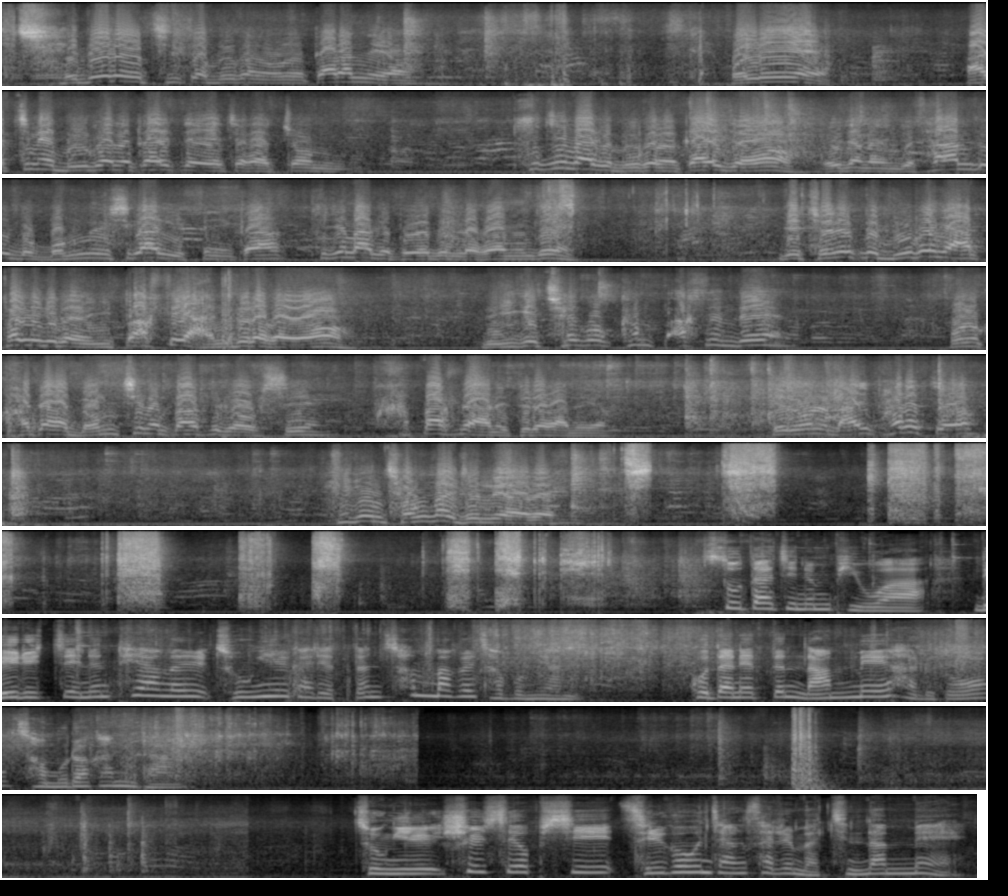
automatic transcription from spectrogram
제대로 진짜 물건 오늘 깔았네요. 원래 아침에 물건을 깔 때 제가 좀 푸짐하게 물건을 깔죠. 왜냐면 이제 사람들도 먹는 시각이 있으니까 푸짐하게 보여드리려고 하는데 이제 저녁 때 물건이 안 팔리게 되면 이 박스에 안 들어가요. 근데 이게 최고 큰 박스인데 오늘 과자가 넘치는 박스가 없이 다 박스 안에 들어가네요. 그래서 오늘 많이 팔았죠. 기분 정말 좋네요, 오늘. 쏟아지는 비와 내리쬐는 태양을 종일 가렸던 천막을 접으면 고단했던 남매의 하루도 저물어 간다. 종일 쉴 새 없이 즐거운 장사를 마친 남매.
